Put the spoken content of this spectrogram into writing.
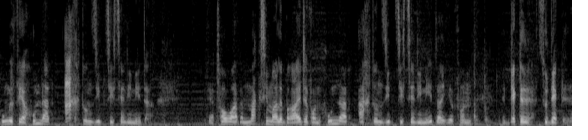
ungefähr 178 cm. Der Toro hat eine maximale Breite von 178 cm hier von Deckel zu Deckel.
